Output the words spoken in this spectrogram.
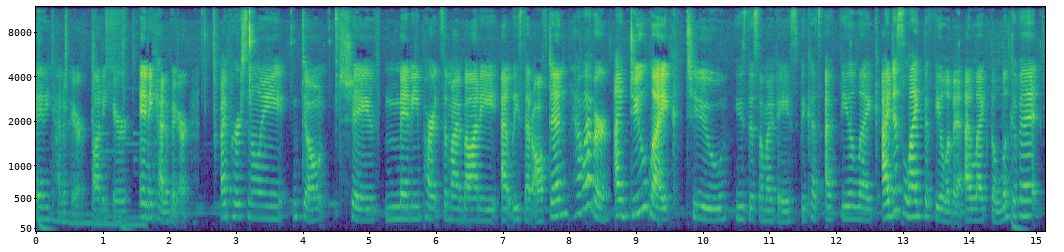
any kind of hair, body hair, any kind of hair. I personally don't shave many parts of my body at least that often. However, I do like to use this on my face because I feel like I just like the feel of it. I like the look of it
